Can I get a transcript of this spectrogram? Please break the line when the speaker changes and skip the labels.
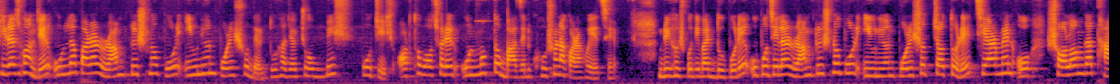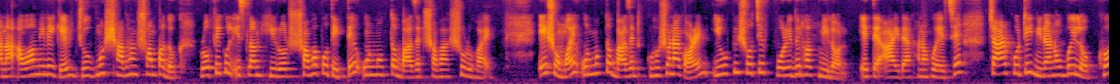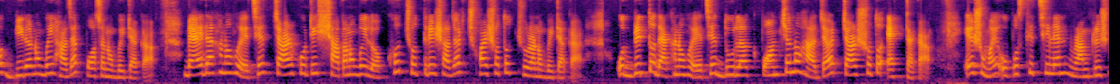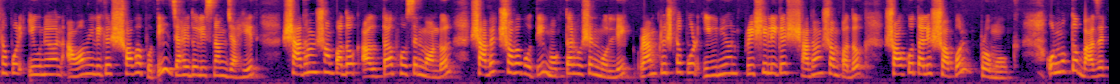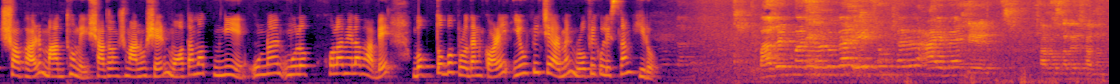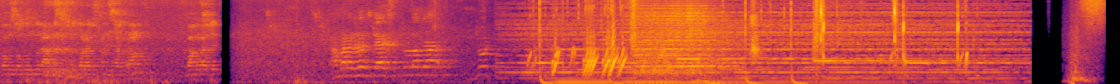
সিরাজগঞ্জের উল্লাপাড়ার রামকৃষ্ণপুর ইউনিয়ন পরিষদের দু হাজার চব্বিশ পঁচিশ অর্থ বছরের উন্মুক্ত বাজেট ঘোষণা করা হয়েছে। বৃহস্পতিবার দুপুরে উপজেলার রামকৃষ্ণপুর ইউনিয়ন পরিষদ চত্বরে চেয়ারম্যান ও সলঙ্গা থানা আওয়ামী লীগের যুগ্ম সাধারণ সম্পাদক রফিকুল ইসলাম হিরোর সভাপতিত্বে উন্মুক্ত বাজেট সভা শুরু হয়। এ সময় উন্মুক্ত বাজেট ঘোষণা করেন ইউপি সচিব ফরিদুল হক মিলন। এতে আয় দেখানো হয়েছে চার কোটি নিরানব্বই লক্ষ বিরানব্বই হাজার পঁচানব্বই টাকা। ব্যয় দেখানো হয়েছে চার কোটি সাতানব্বই লক্ষ ছত্রিশ হাজার ছয়শত চুরানব্বই টাকা। উদ্বৃত্ত দেখানো হয়েছে দু লাখ পঞ্চান্ন হাজার চারশত এক টাকা। এ সময় উপস্থিত ছিলেন রামকৃষ্ণপুর ইউনিয়ন আওয়ামী লীগের সভাপতি জাহিদুল ইসলাম জাহিদ, সাধারণ সম্পাদক আলতাফ হোসেন মণ্ডল, সাবেক সভাপতি মোক্তার হোসেন মল্লিক, রামকৃষ্ণপুর ইউনিয়ন কৃষি লীগের সাধারণ সম্পাদক শওকত আলী স্বপন প্রমুখ। উন্মুক্ত বাজেট সভার মাধ্যমে সাধারণ মানুষের মতামত নিয়ে উন্নয়নমূলক খোলামেলাভাবে বক্তব্য প্রদান করে UP chairman Rafiqul Islam Hero.
Budget মানে হলো এই সংসারের আয় ব্যয়।
সর্বকালের সাধারণ বঙ্গবন্ধুর আনন্দ করার সংগঠন বাংলাদেশ আমার ট্যাক্স তোলা জটিল।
